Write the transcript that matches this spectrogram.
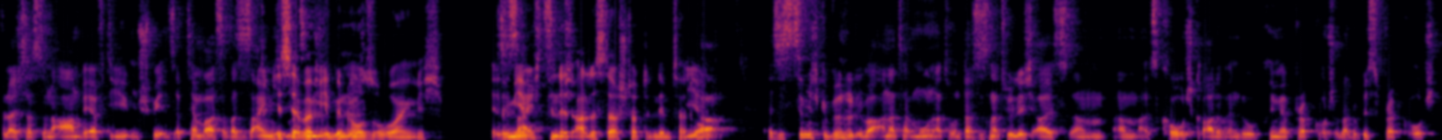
Vielleicht hast du eine ANWF, die im späten September ist, aber es ist eigentlich Ist ja bei mir gebündelt. genau so eigentlich. Es Bei ist mir eigentlich findet alles da statt in dem Zeitraum. ja, es ist ziemlich gebündelt über anderthalb Monate und das ist natürlich als, ähm, ähm, als Coach, gerade wenn du primär Prep-Coach oder du bist Prep-Coach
